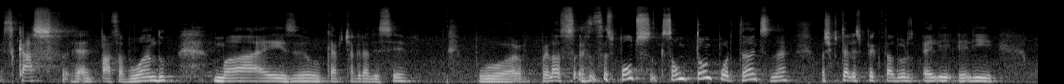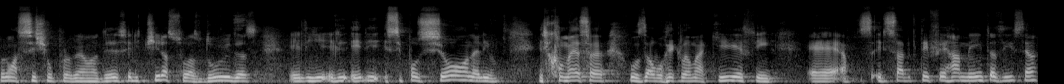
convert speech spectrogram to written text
é escasso, é, passa voando, mas eu quero te agradecer por pelas, esses pontos que são tão importantes, né? Acho que o telespectador ele, ele quando assiste um programa desse, ele tira as suas dúvidas, ele, ele, ele se posiciona, ele, ele começa a usar o reclama aqui, enfim, é, ele sabe que tem ferramentas e isso é,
